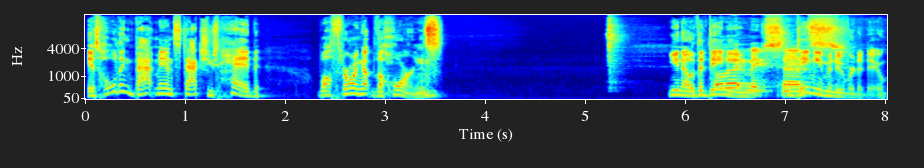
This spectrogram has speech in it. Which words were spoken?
is holding Batman's statue's head while throwing up the horns. you know the Well, Damian makes the. Damian maneuver to do.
